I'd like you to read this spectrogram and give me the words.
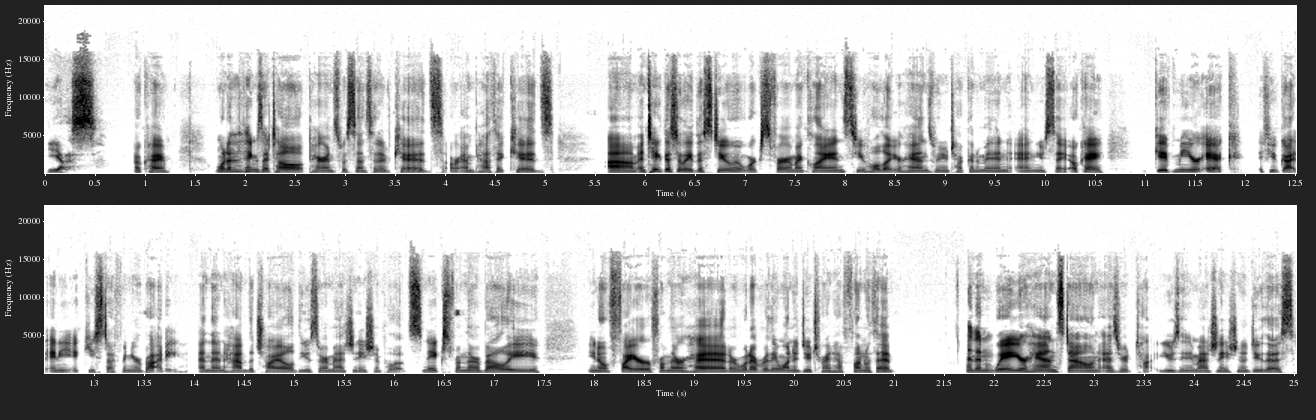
yes. okay. One of the things I tell parents with sensitive kids or empathic kids, um, and take this or leave this too, it works for my clients. You hold out your hands when you're tucking them in and you say, okay, give me your ick if you've got any icky stuff in your body and then have the child use their imagination pull out snakes from their belly you know fire from their head or whatever they want to do try and have fun with it and then weigh your hands down as you're t- using the imagination to do this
